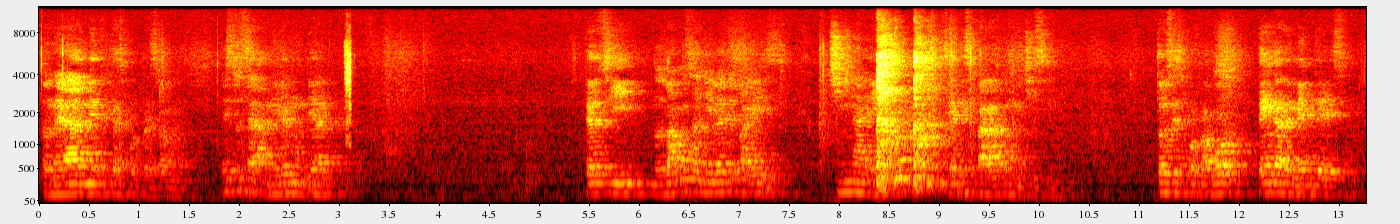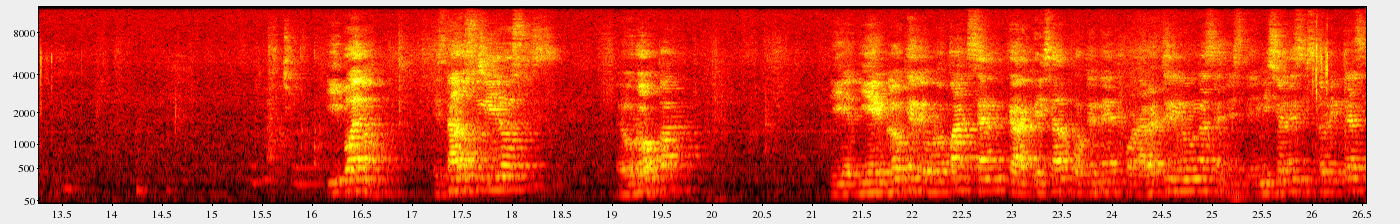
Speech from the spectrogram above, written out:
toneladas métricas por persona. Esto es a nivel mundial. Pero si nos vamos a nivel de país, China e se ha disparado muchísimo. Entonces, por favor, tenga de mente eso. Y bueno, Estados Unidos, Europa y, el bloque de Europa se han caracterizado por tener, por haber tenido unas este, emisiones históricas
